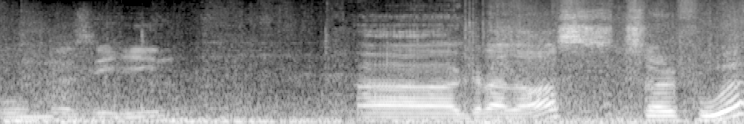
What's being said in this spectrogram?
wo muss ich hin? äh, geradeaus, 12 Uhr.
